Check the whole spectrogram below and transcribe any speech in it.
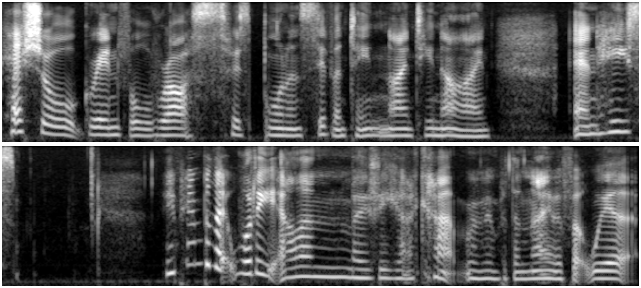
Cashel Greville Ross, who's born in 1799. And he's you remember that Woody Allen movie? I can't remember the name of it, where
